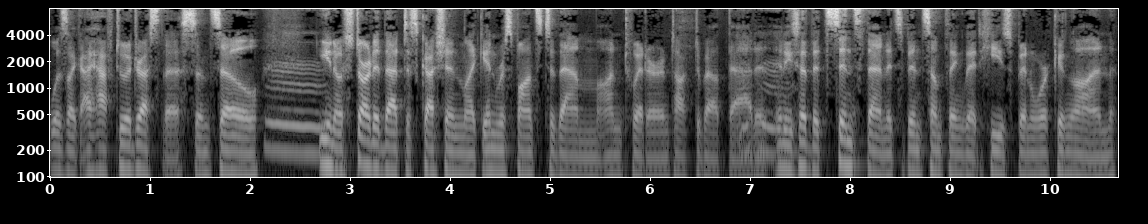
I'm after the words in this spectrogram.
was like, I have to address this. And so, hmm. you know, started that discussion like in response to them on Twitter and talked about that. And, and he said that since then it's been something that he's been working on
